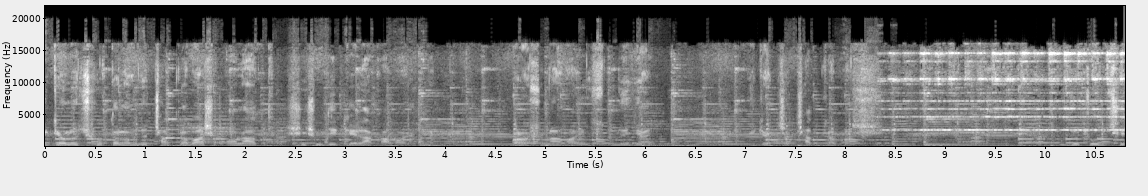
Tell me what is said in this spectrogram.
এটা হলো সত্যানন্দ ছাত্রাবাস, অনাথ শিশুদেরকে রাখা হয়। পড়াশোনা হয়, স্কুলে যায়। এটা হচ্ছে ছাত্রাবাস। পুজো চলছে।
